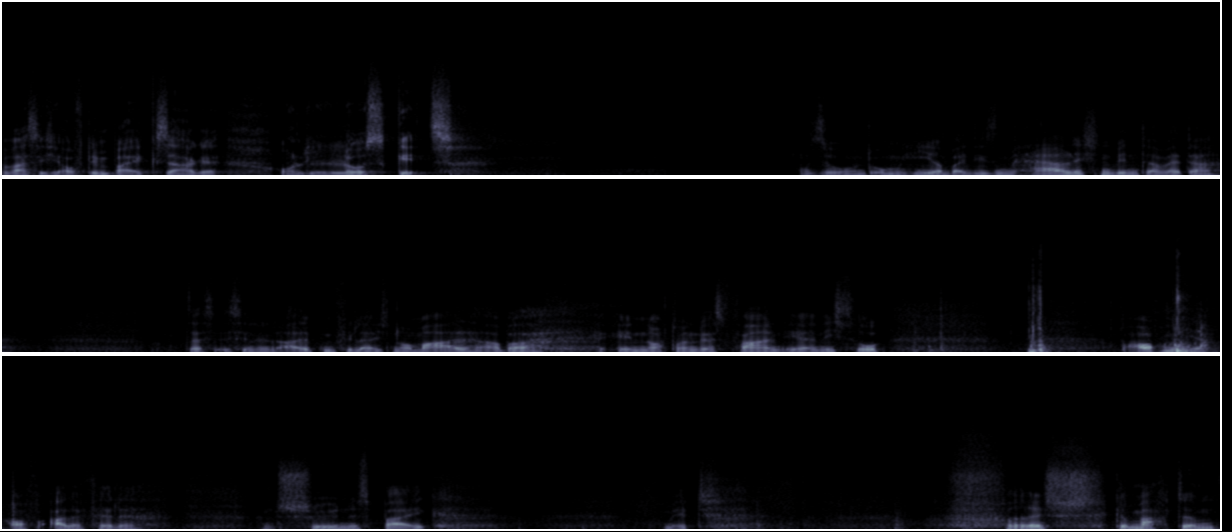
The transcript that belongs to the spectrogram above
was ich auf dem Bike sage. Und los geht's! So, und um hier bei diesem herrlichen Winterwetter, das ist in den Alpen vielleicht normal, aber in Nordrhein-Westfalen eher nicht so, brauchen wir auf alle Fälle ein schönes Bike mit frisch gemachtem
